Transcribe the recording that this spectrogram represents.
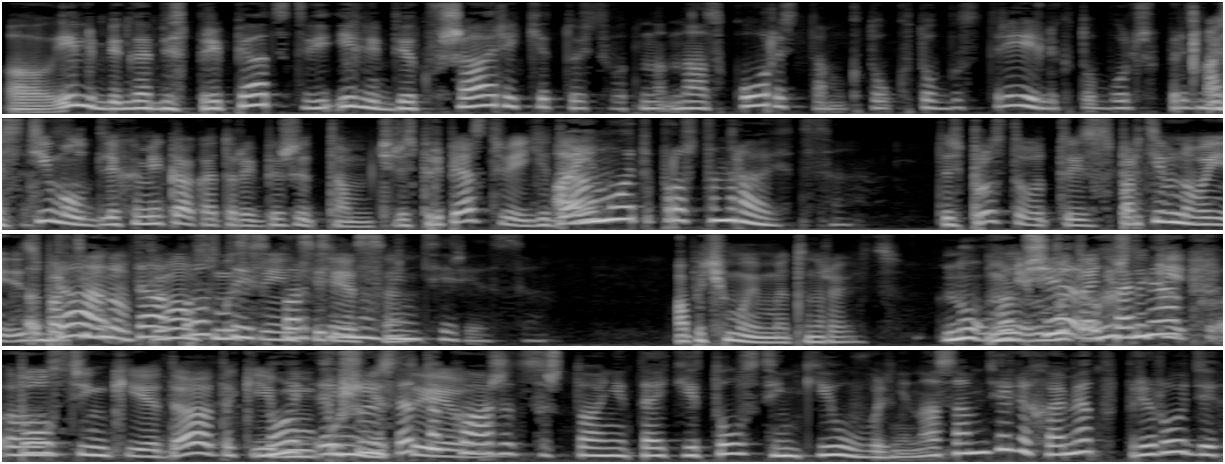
а, или бега без препятствий, или бег в шарике, то есть вот на, на скорость, там, кто, кто быстрее или кто больше предметов. А стимул для хомяка, который бежит там через препятствия, еда? А ему это просто нравится. То есть просто вот из спортивного, из спортивного да, в прямом да, смысле из интереса. интереса. А почему им это нравится? Ну, вообще, вот они хомяк... такие э, толстенькие, да, такие но, пушистые. Нет, это кажется, что они такие толстенькие увольни. На самом деле хомяк в природе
